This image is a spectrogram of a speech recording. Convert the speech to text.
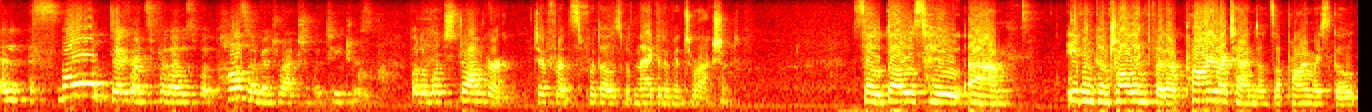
a, small difference for those with positive interaction with teachers, but a much stronger difference for those with negative interaction. So those who, um, even controlling for their prior attendance at primary school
